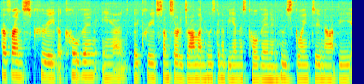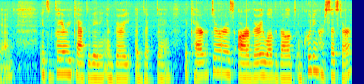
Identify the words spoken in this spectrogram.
her friends create a coven and it creates some sort of drama on who's going to be in this coven and who's going to not be and it's very captivating and very addicting. The characters are very well developed including her sister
